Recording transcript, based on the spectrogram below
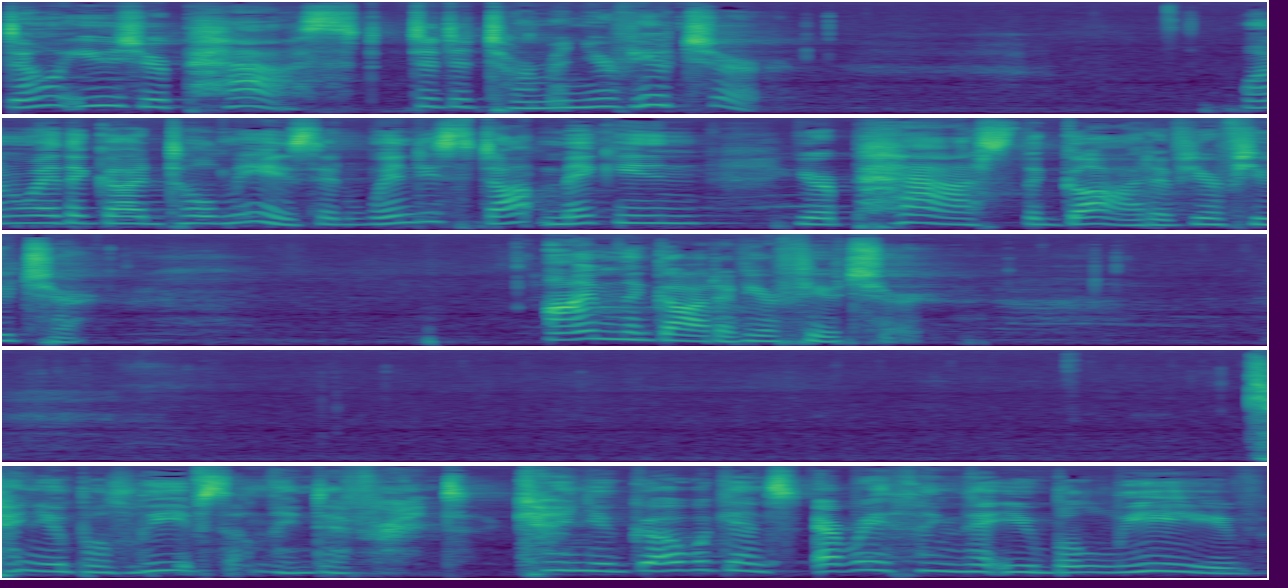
Don't use your past to determine your future. One way that God told me, He said, Wendy, stop making your past the God of your future. I'm the God of your future. Can you believe something different? Can you go against everything that you believe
